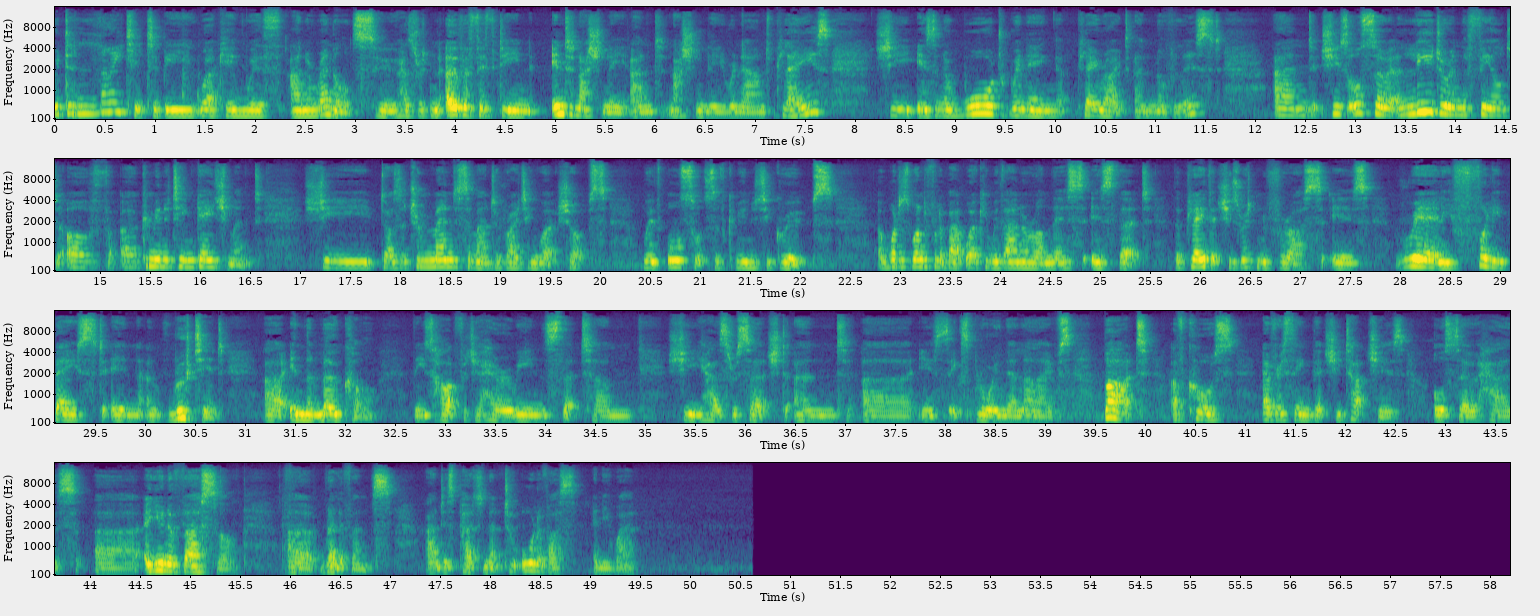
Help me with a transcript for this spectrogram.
We're delighted to be working with Anna Reynolds, who has written over 15 internationally and nationally renowned plays. She is an award winning playwright and novelist, and she's also a leader in the field of uh, community engagement. She does a tremendous amount of writing workshops with all sorts of community groups. Uh, what is wonderful about working with Anna on this is that the play that she's written for us is really fully based in and rooted uh, in the local. These Hertfordshire heroines that um, she has researched and uh, is exploring their lives. But, of course, everything that she touches also has uh, a universal uh, relevance and is pertinent to all of us anywhere.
